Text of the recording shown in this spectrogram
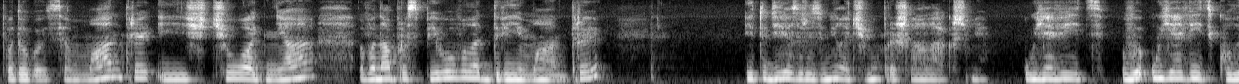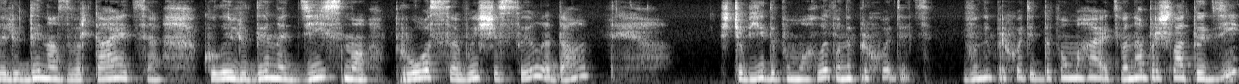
подобаються мантри. І щодня вона проспівувала дві мантри. І тоді я зрозуміла, чому прийшла Лакшмі. Уявіть, ви уявіть, коли людина звертається, коли людина дійсно просить вищі сили, да, щоб їй допомогли, вони приходять. Вони приходять, допомагають. Вона прийшла тоді,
